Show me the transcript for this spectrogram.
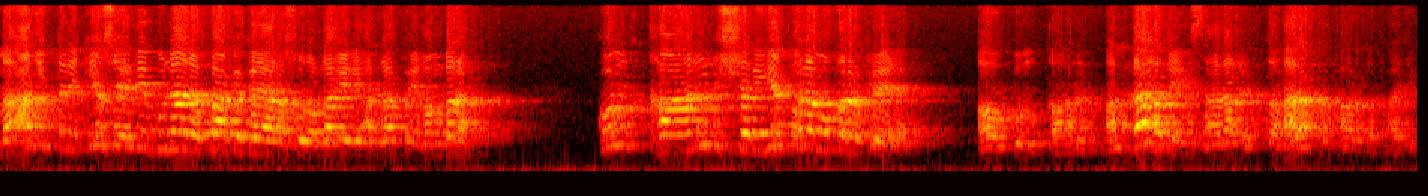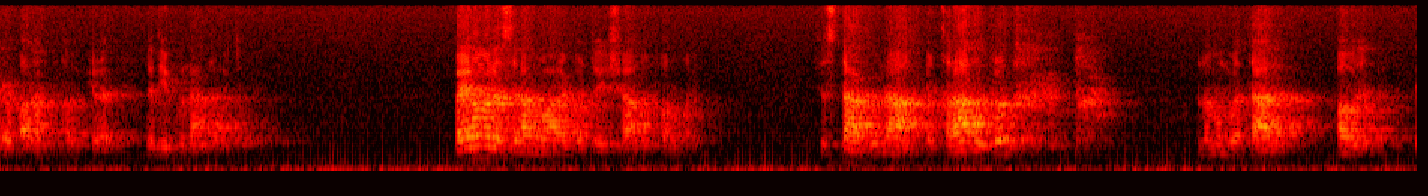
ما هغی طریقی سره دی ګناه نه پاک که یا رسول الله ای دی الله پیغمبره کوم قانون شریعت ولا مقرر کړی دی او کوم قانون الله د انسانانو طهارت لپاره د پاکی لپاره مقرر کړی د دې ګناه نه وجه پیغمبر اسلام مبارک ورته اشاره فرمایي چې ستا ګناه اقرار وکړ نو موږ تعالی او د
